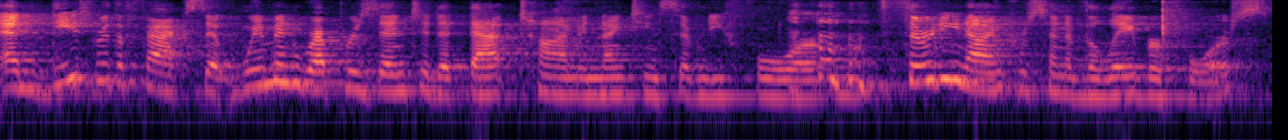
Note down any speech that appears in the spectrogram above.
and these were the facts that women represented at that time in 1974 39% of the labor force.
